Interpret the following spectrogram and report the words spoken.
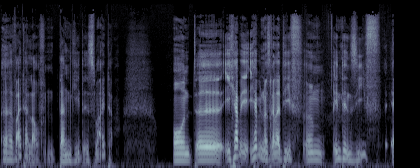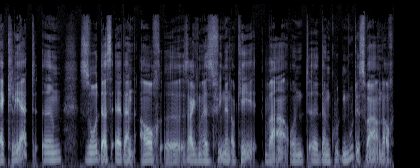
äh, weiterlaufen. Dann geht es weiter. Und äh, ich habe ich hab ihm das relativ ähm, intensiv erklärt, ähm, so dass er dann auch, äh, sage ich mal, dass es für ihn dann okay war und äh, dann guten Mutes war. Und auch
